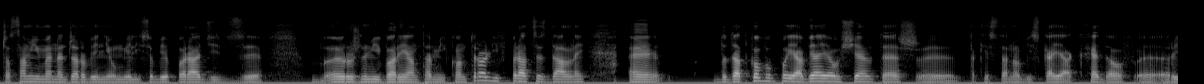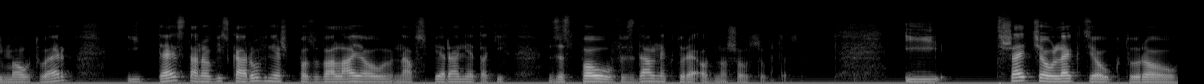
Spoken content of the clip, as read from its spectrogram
czasami menedżerowie nie umieli sobie poradzić z różnymi wariantami kontroli w pracy zdalnej. Dodatkowo pojawiają się też takie stanowiska jak Head of Remote Work i te stanowiska również pozwalają na wspieranie takich zespołów zdalnych, które odnoszą sukces. I trzecią lekcją, którą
